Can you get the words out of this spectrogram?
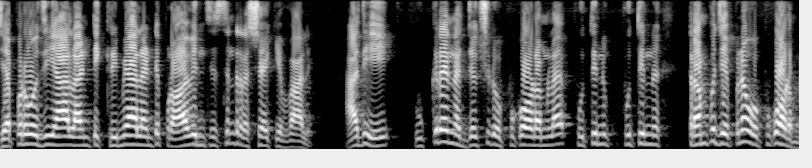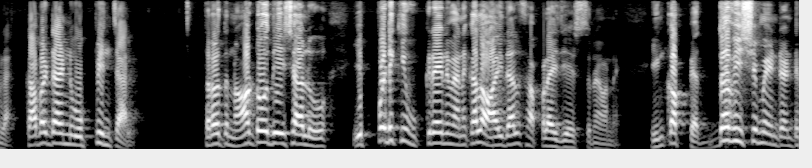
జెపరోజియా లాంటి క్రిమియా లాంటి ప్రావిన్సెస్ని రష్యాకి ఇవ్వాలి. అది ఉక్రెయిన్ అధ్యక్షుడు ఒప్పుకోవడంలా పుతిన్ పుతిన్ ట్రంప్ చెప్పినా ఒప్పుకోవడంలే. కాబట్టి ఆయన్ని ఒప్పించాలి. తర్వాత నాటో దేశాలు ఇప్పటికీ ఉక్రెయిన్ వెనకాల ఆయుధాలు సప్లై చేస్తూనే ఉన్నాయి. ఇంకా పెద్ద విషయం ఏంటంటే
